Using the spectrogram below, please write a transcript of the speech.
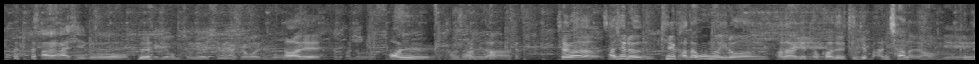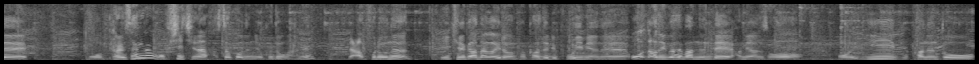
잘 하시고 네. 되게 엄청 열심히 하셔가지고 아 네. 저도 깜짝 놀랐어요. 아유 감사합니다. 제가 사실은 길 가다 보면 이런 바닥에 네. 벽화들이 되게 많잖아요. 예. 근데 뭐 별 생각 없이 지나갔었거든요 그 동안은. 근데 앞으로는 이 길 가다가 이런 벽화들이 보이면은 어 나도 이거 해봤는데 하면서 어, 이 벽화는 또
